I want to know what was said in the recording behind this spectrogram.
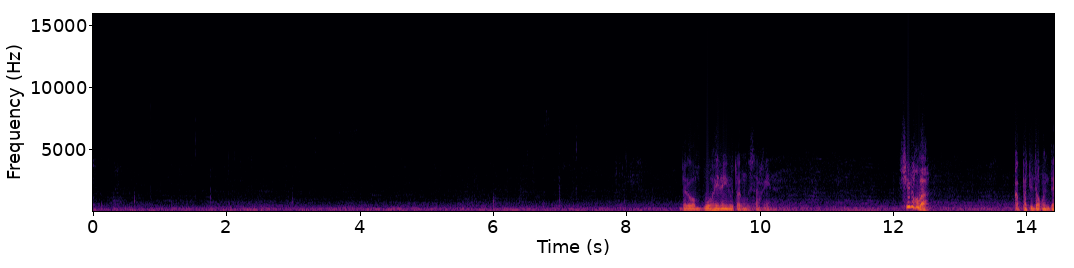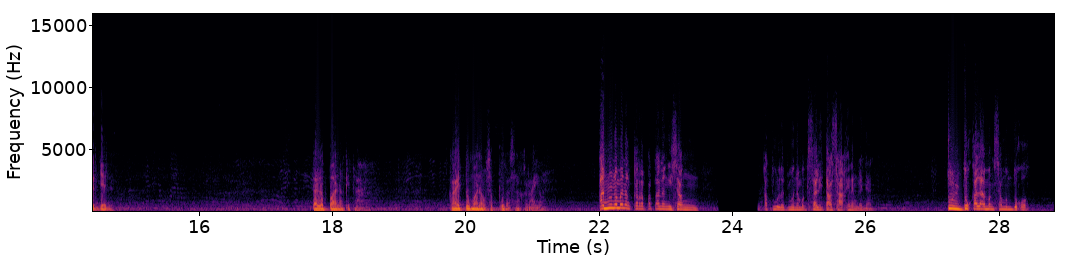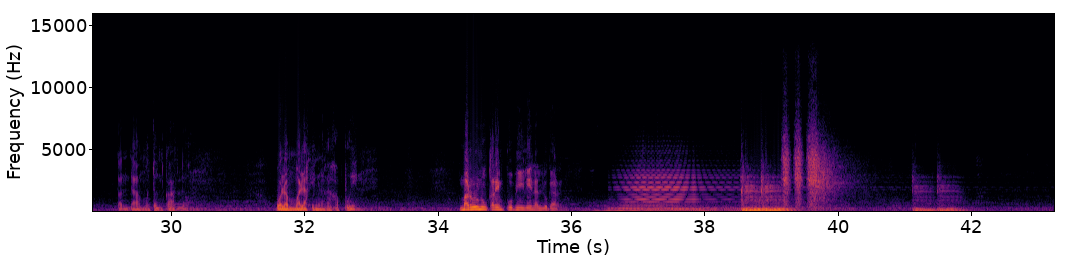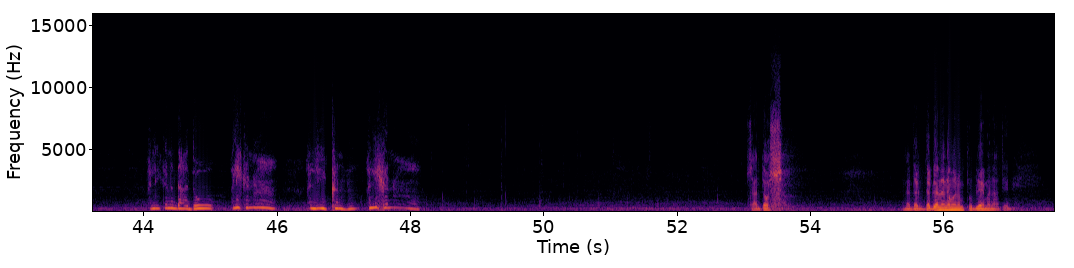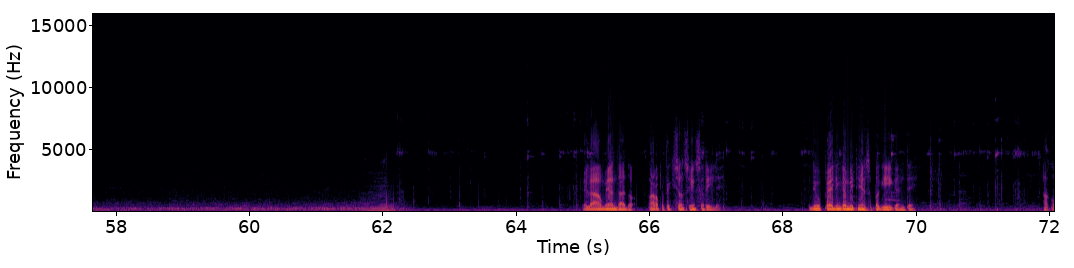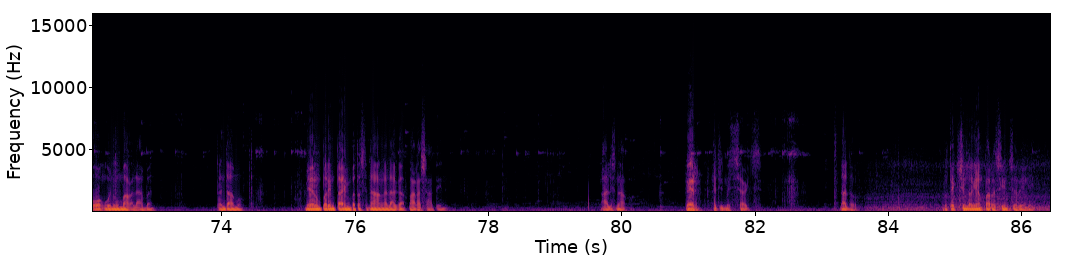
Dalawang buhay na inutang mo sa akin. Sino ka ba? Kapatid akong Daniel. Lalabanan kita. Kahit duman ako sa butas ng karayon. Ano naman ang karapatan ng isang katulad mo na magsalita sa akin ng ganyan? Tuldo ka lamang sa mundo ko. Tanda mo, Don Carlo. Walang malaking nakakapuwing. Marunong ka rin pumili ng lugar. No? Halika na, Dado. Halika na. Halika na. Halika na. Santos, nadagdagan na naman ang problema natin. Kailangan mo yan, Dado, para proteksyon sa iyong sarili. Hindi mo pwedeng gamitin yan sa pagigigante. Ako ang unang makalaban. Tanda mo, meron pa rin tayong batas na nangangalaga para sa atin. Alis na ako. Per, hatid mo si Sarge. Dado, proteksyon lang yan para sa iyong sarili.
